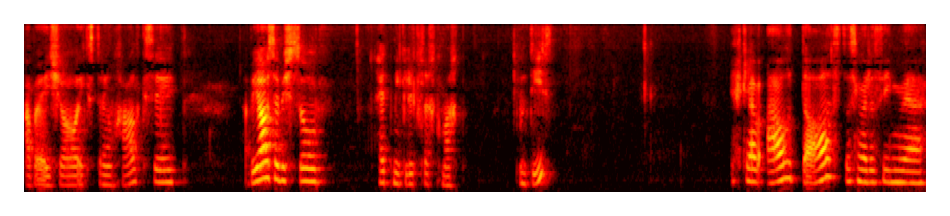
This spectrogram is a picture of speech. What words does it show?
aber es war ja extrem kalt. Gewesen. Aber ja, es ist so, hat mich glücklich gemacht. Und dies? Ich glaube auch das, dass man das irgendwie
